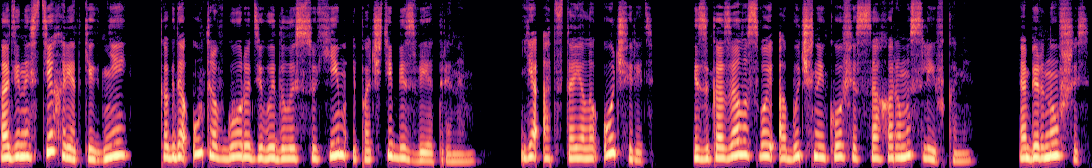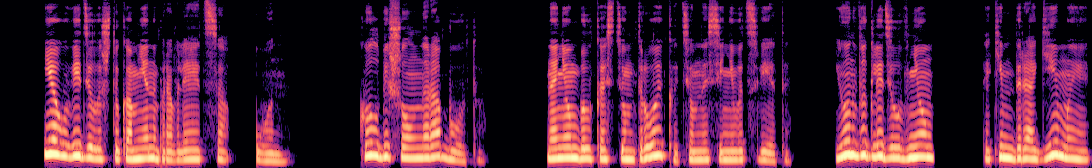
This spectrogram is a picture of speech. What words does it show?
один из тех редких дней, когда утро в городе выдалось сухим и почти безветренным. Я отстояла очередь и заказала свой обычный кофе с сахаром и сливками. Обернувшись, я увидела, что ко мне направляется он. Колби шел на работу. На нем был костюм «тройка» темно синего цвета, и он выглядел в нем таким дорогим и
